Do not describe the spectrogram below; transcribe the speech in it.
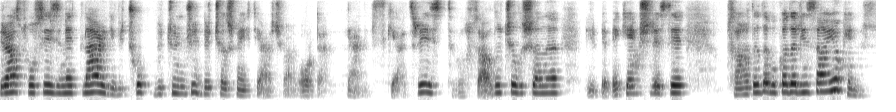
Biraz sosyal hizmetler gibi çok bütüncül bir çalışma ihtiyaç var orada. Yani psikiyatrist, ruh sağlığı çalışanı, bir bebek hemşiresi. Sahada da bu kadar insan yok henüz.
